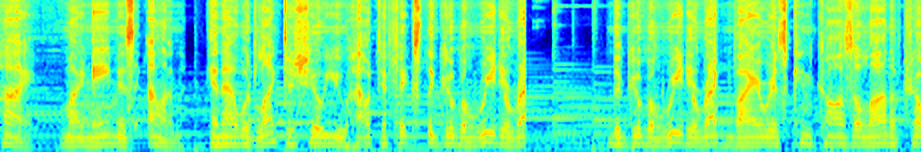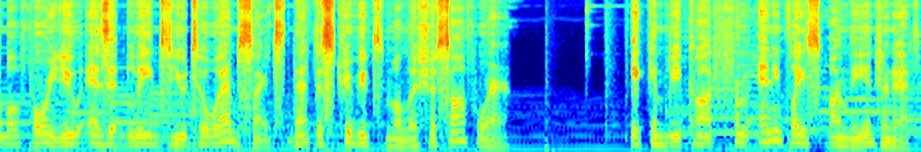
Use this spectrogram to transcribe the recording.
Hi, my name is Alan, and I would like to show you how to fix the Google Redirect. The Google Redirect virus can cause a lot of trouble for you as it leads you to websites that distributes malicious software. It can be caught from any place on the internet.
